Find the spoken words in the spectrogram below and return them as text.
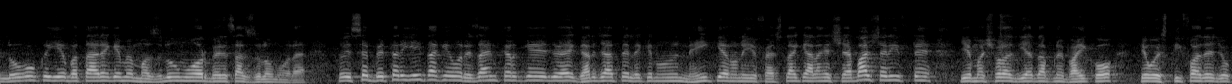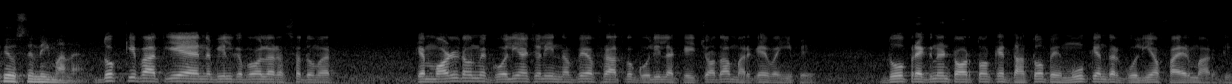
लोगों को ये बता रहे हैं कि मैं मजलूम हूँ और मेरे साथ जुल्म हो रहा है। तो इससे बेहतर यही था कि वो रिज़ाइन करके जो है घर जाते लेकिन उन्होंने नहीं किया, उन्होंने ये फैसला किया। हालाँकि शहबाज शरीफ ने ये मशवरा दिया था अपने भाई को कि वो इस्तीफ़ा दे, जो कि उसने नहीं माना है। दुख की बात यह है, नबील कबोल और असद उमर, कि मॉडल टाउन में गोलियाँ चली, नब्बे अफराद को गोली लग गई, चौदह मर गए वहीं पर दो प्रेगनेंट औरतों के दांतों पर मुँह के अंदर गोलियाँ फायर मार दी।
